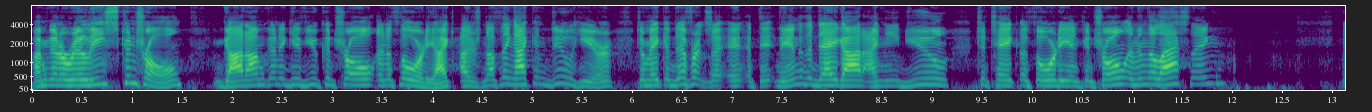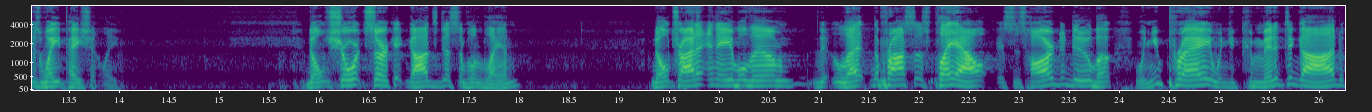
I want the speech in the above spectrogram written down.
I'm going to release control God, I'm going to give you control and authority. I, there's nothing I can do here to make a difference. At the, at the end of the day, God, I need you to take authority and control. And then the last thing is wait patiently. Don't short circuit God's discipline plan. Don't try to enable them. Let the process play out. This is hard to do, but when you pray, when you commit it to God,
